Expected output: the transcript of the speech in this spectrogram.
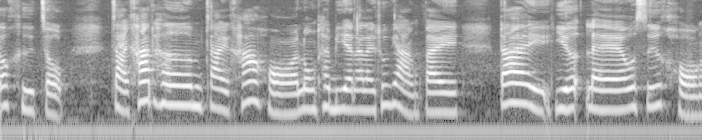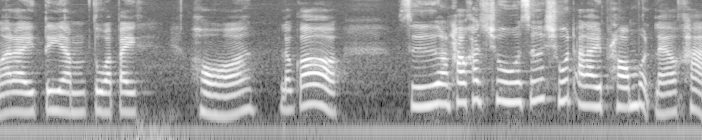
ก็คือจบ จ่ายค่าเทอม จ่ายค่าหอลงทะเบียนอะไรทุกอย่างไป ได้เยอะแล้วซื้อของอะไรเตรียมตัวไปหอ แล้วก็ซื้อรองเท้าคัชชู ซื้อชุดอะไรพร้อมหมดแล้วค่ะ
